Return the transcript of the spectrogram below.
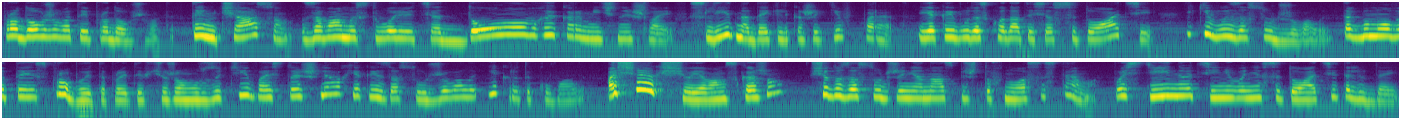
Продовжувати і продовжувати. Тим часом за вами створюється довгий кармічний шлейф, слід на декілька життів вперед, який буде складатися з ситуацій, які ви засуджували. Так би мовити, спробуйте пройти в чужому взутті весь той шлях, який засуджували і критикували. А що якщо я вам скажу? Що до засудження нас підштовхнула система, постійне оцінювання ситуацій та людей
